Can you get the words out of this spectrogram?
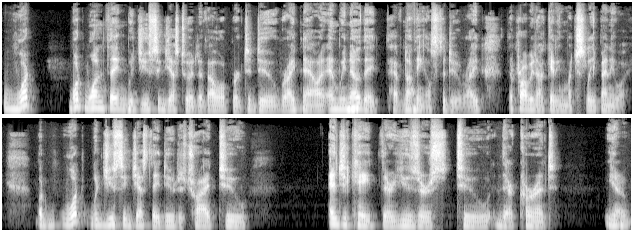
What what one thing would you suggest to a developer to do right now? And we know they have nothing else to do, right? They're probably not getting much sleep anyway. But what would you suggest they do to try to educate their users to their current, you know,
